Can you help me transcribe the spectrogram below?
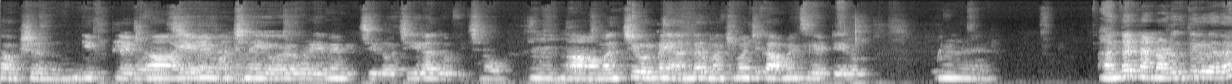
ఫంక్షన్ గిఫ్ట్లు ఏమో ఏమేమి వచ్చినాయి ఎవరెవరు ఏమేమి ఇచ్చిర్రో చీరలు చూపించినావు. మంచిగా ఉన్నాయి. అందరు మంచి మంచి కామెంట్స్ పెట్టారు అందరు నన్ను అడుగుతారు కదా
